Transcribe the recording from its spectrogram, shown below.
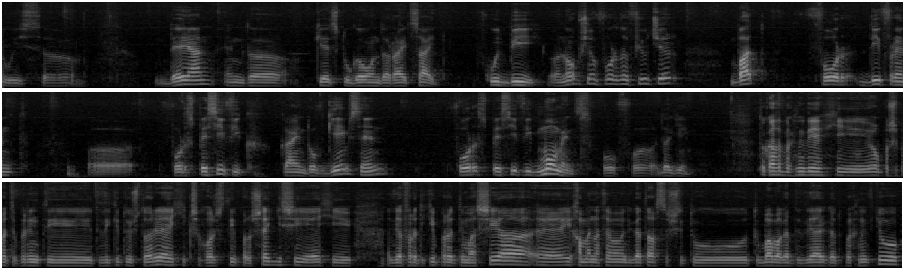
with uh, Dejan and uh, kids to go on the right side. Could be an option for the future, but for different, uh, for specific kind of games and for specific moments of uh, the game. Το κάθε παιχνίδι έχει, όπως είπα και πριν, τη, τη δική του ιστορία, έχει ξεχωριστή προσέγγιση, έχει διαφορετική προετοιμασία. Ε, είχαμε ένα θέμα με την κατάσταση του, του Μπάμπα κατά τη διάρκεια του παιχνιδιού.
